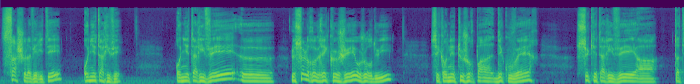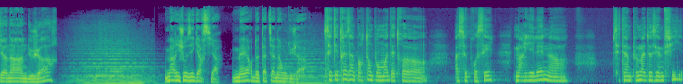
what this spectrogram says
sache la vérité. On y est arrivé. On y est arrivé. euh, le seul regret que j'ai aujourd'hui, c'est qu'on n'ait toujours pas découvert ce qui est arrivé à Tatiana Andujar. Marie-Josée Garcia, mère de Tatiana Andujar. C'était très important pour moi d'être euh, à ce procès. Marie-Hélène, euh, c'était un peu ma deuxième fille.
